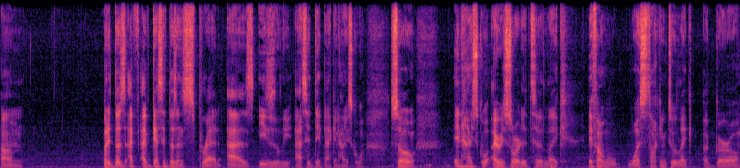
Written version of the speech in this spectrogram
um but it does I, I guess it doesn't spread as easily as it did back in high school. So in high school i resorted to like if I w- was talking to like a girl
